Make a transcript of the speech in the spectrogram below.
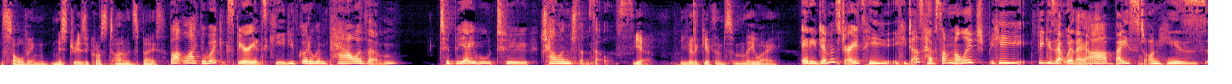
solving mysteries across time and space. But like the work experience kid, you've got to empower them to be able to challenge themselves. Yeah, you've got to give them some leeway. Eddie demonstrates he he does have some knowledge. He figures out where they are based on his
